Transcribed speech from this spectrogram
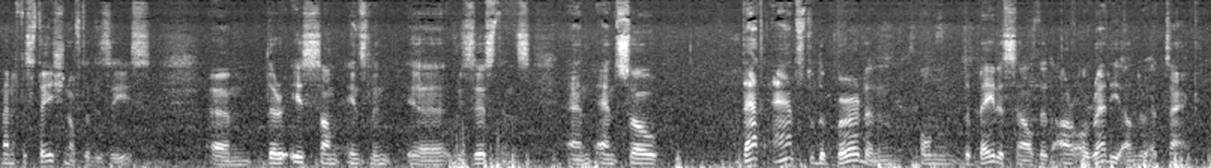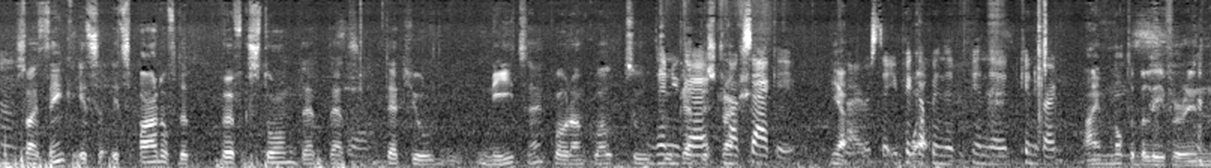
manifestation of the disease, um, there is some insulin uh, resistance, and and so that adds to the burden on the beta cells that are already under attack. So I think it's it's part of the perfect storm that that Yeah. that you need, eh, quote unquote, to, then to you get get. Coxsackie Yeah. virus that you pick Well. up in the in the kindergarten. I'm not a believer in,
